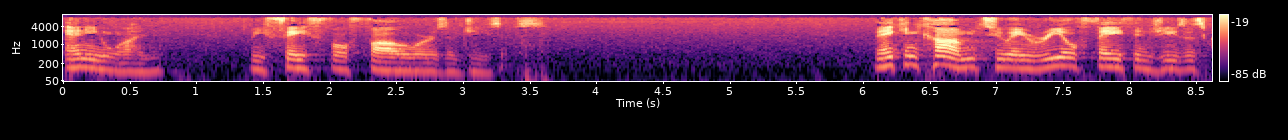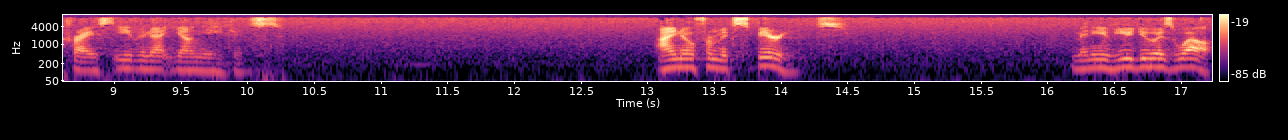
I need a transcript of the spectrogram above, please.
anyone to be faithful followers of Jesus. They can come to a real faith in Jesus Christ even at young ages. I know from experience. Many of you do as well.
